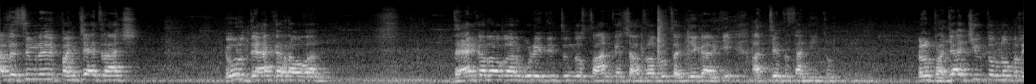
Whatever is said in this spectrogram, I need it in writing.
అట్లా సిమిలర్లీ పంచాయత్ రాజ్. ఎవరు దయాకర్ రావు గారు? దయాకర్రావు గారు కూడా ఏదైతుందో స్థానిక శాసనసభ్యులు సంజయ్ గారికి అత్యంత సన్నిహితుడు. ఇక్కడ ప్రజా జీవితం లోపల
